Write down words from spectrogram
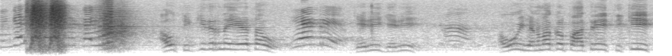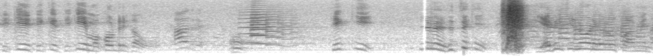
ಹಿಂಗೆ ಕೈ? ಅವು ತಿಕ್ಕಿದ್ರನ್ನ ಹೇಳ್ತಾವು. ಗೆರಿ ಗೆರಿ. ಹಾ. ಅವು ಹೆಣ್ಮಕ್ಳು ಪಾತ್ರಿ ತಿಕ್ಕಿ ತಿಕ್ಕಿ ತಿಕ್ಕಿ ತಿಕ್ಕಿ ಮಕ್ಕೊಂಡಿರ್ತಾವು. ಹೌದ್ರಿ. ತಿಕ್ಕಿ ಇಲ್ಲಿ ಹಿಚಕಿ. ಎಬಿಸಿ ನೋಡಿ ಹೇಳು ಸ್ವಾಮಿನ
